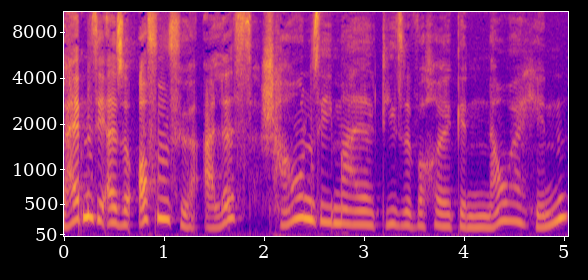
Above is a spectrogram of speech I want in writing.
Bleiben Sie also offen für alles, schauen Sie mal diese Woche genauer hin,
